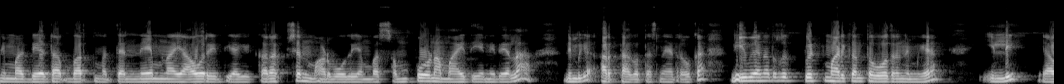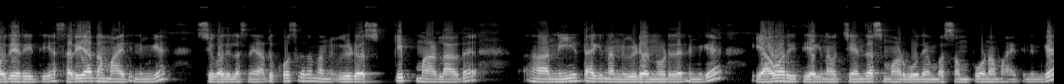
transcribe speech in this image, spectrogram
ನಿಮ್ಮ ಡೇಟ್ ಆಫ್ ಬರ್ತ್ ಮತ್ತೆ ನೇಮ್ನ ಯಾವ ರೀತಿಯಾಗಿ ಕರಪ್ಷನ್ ಮಾಡ್ಬೋದು ಎಂಬ ಸಂಪೂರ್ಣ ಮಾಹಿತಿ ಏನಿದೆಯಲ್ಲ ನಿಮಗೆ ಅರ್ಥ ಆಗುತ್ತೆ ಸ್ನೇಹಿತರೆ ಓಕೆ ನೀವೇನಾದರೂ ಕ್ವಿಟ್ ಮಾಡ್ಕೊಂತ ಹೋದರೆ ನಿಮಗೆ ಇಲ್ಲಿ ಯಾವುದೇ ರೀತಿಯ ಸರಿಯಾದ ಮಾಹಿತಿ ನಿಮಗೆ ಸಿಗೋದಿಲ್ಲ ಸ್ನೇಹಿತರೆ. ಅದಕ್ಕೋಸ್ಕರ ನಾನು ವಿಡಿಯೋ ಸ್ಕಿಪ್ ಮಾಡಲಾರ್ದೆ ನೀಟಾಗಿ ನನ್ನ ವಿಡಿಯೋ ನೋಡಿದರೆ ನಿಮಗೆ ಯಾವ ರೀತಿಯಾಗಿ ನಾವು ಚೇಂಜಸ್ ಮಾಡ್ಬೋದು ಎಂಬ ಸಂಪೂರ್ಣ ಮಾಹಿತಿ ನಿಮಗೆ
